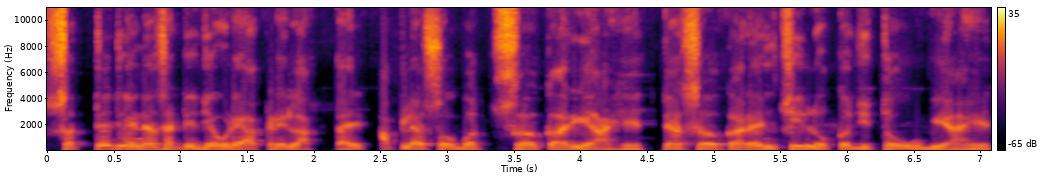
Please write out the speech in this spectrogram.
सत्तेत येण्यासाठी जेवढे आकडे लागतायत आहेत आपल्यासोबत सहकारी आहेत त्या सहकाऱ्यांची लोक जिथं उभी आहेत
